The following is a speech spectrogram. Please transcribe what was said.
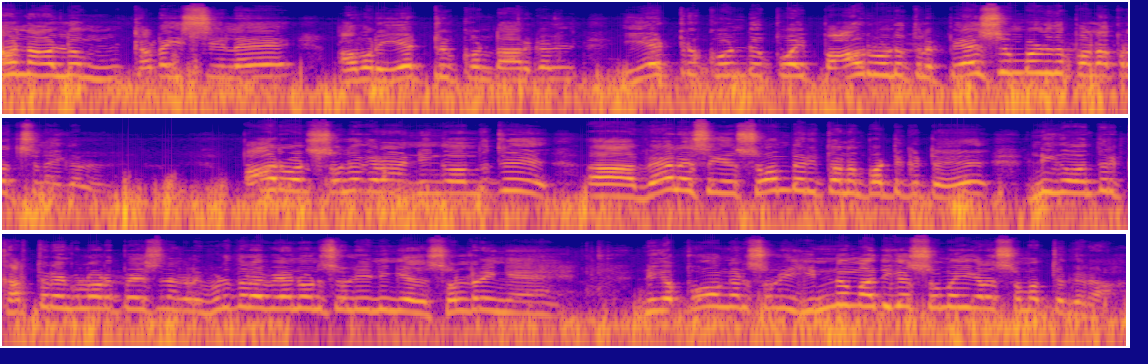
ஆனாலும் கடைசியிலே அவர் ஏற்றுக்கொண்டார்கள். ஏற்றுக்கொண்டு போய் பார்வனத்தில் பேசும் பொழுது பல பிரச்சனைகள். பார்வன் சொல்லுகிறான் நீங்கள் வந்துட்டு வேலை செய்ய சோம்பேறித்தனம் பட்டுக்கிட்டு நீங்கள் வந்து கர்த்தரங்களோட பேசி விடுதலை வேணும்னு சொல்லி நீங்கள் சொல்கிறீங்க நீங்கள் போங்கன்னு சொல்லி இன்னும் அதிக சுமைகளை சுமத்துகிறார்.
